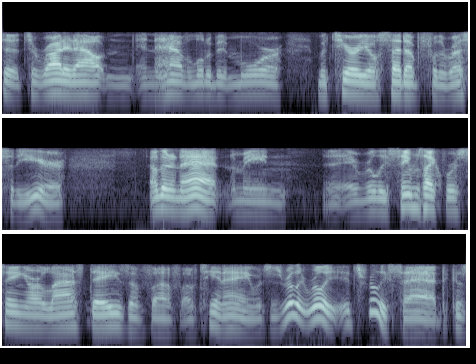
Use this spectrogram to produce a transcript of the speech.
to to ride it out and and have a little bit more material set up for the rest of the year. Other than that, I mean, it really seems like we're seeing our last days of, of of TNA, which is really really it's really sad because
